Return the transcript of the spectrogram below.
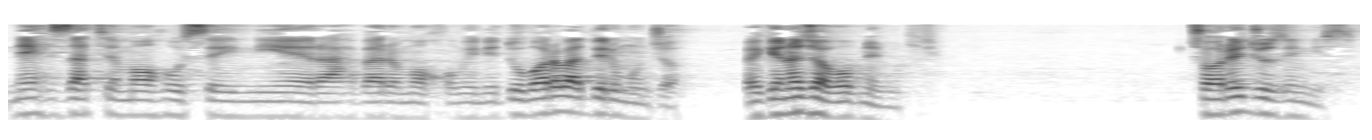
نهزت ما حسینی رهبر ما خمینی. دوباره باید بریم اونجا. وگرنه جواب نمی‌گیریم. چاره جزی نیست.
